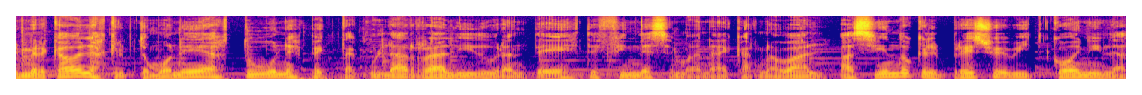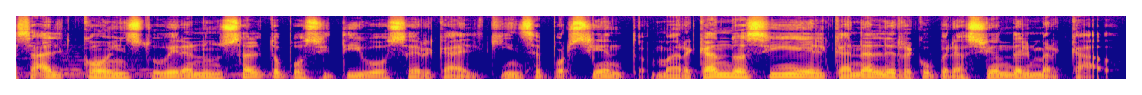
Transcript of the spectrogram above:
El mercado de las criptomonedas tuvo un espectacular rally durante este fin de semana de carnaval, haciendo que el precio de Bitcoin y las altcoins tuvieran un salto positivo cerca del 15%, marcando así el canal de recuperación del mercado.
